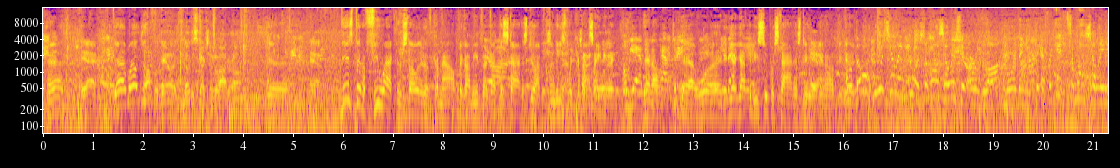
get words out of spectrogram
Yeah. Yeah. Yeah, well, you Awful. They don't, no discussion allowed at all. yeah. Yeah. There's been a few actors though that have come out, but I mean, they There got the are. status. Do have Clint Eastwood come out John saying anything? Oh yeah, but You know, you have to be. yeah, would. you're You, that have to be super status to, Yeah. you know, to do oh, it. Although, who was telling you, or someone was telling us there are a lot more than you think. I forget. Someone was telling you.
